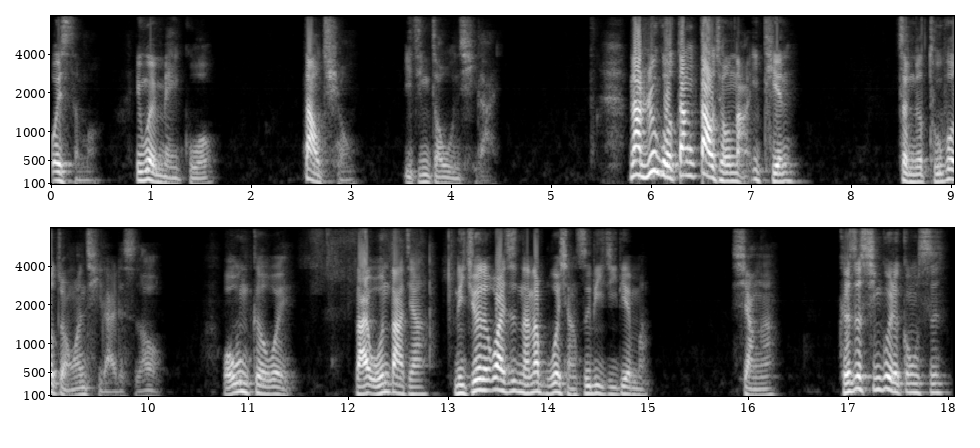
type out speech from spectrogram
为什么？因为美国道琼已经走稳起来。那如果当道琼哪一天整个突破转弯起来的时候，我问各位，来，我问大家，你觉得外资难道不会想吃利基店吗？想啊，可是新贵的公司，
